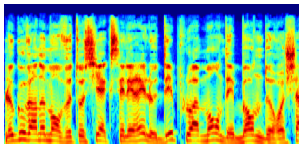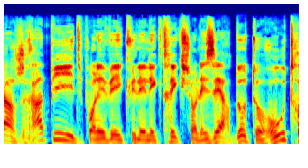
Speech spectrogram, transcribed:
Le gouvernement veut aussi accélérer le déploiement des bornes de recharge rapide pour les véhicules électriques sur les aires d'autoroute.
